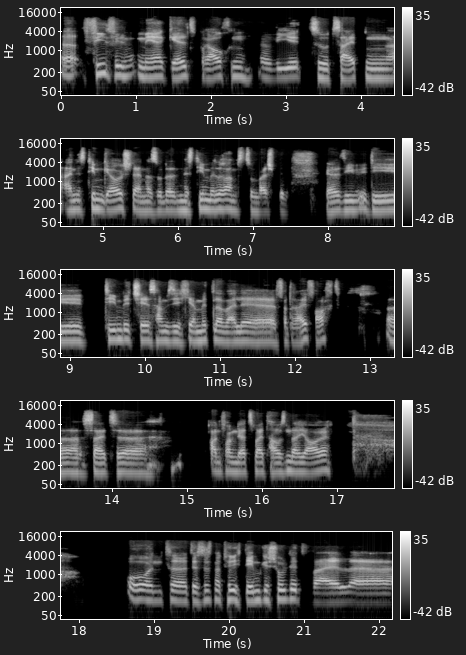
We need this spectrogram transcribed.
äh, viel, viel mehr Geld brauchen, äh, wie zu Zeiten eines Team Gerolsteiners oder eines Team Milrams zum Beispiel. Ja, die, die Teambudgets haben sich ja mittlerweile verdreifacht äh, seit äh, Anfang der 2000er Jahre. Und äh, das ist natürlich dem geschuldet, weil äh,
